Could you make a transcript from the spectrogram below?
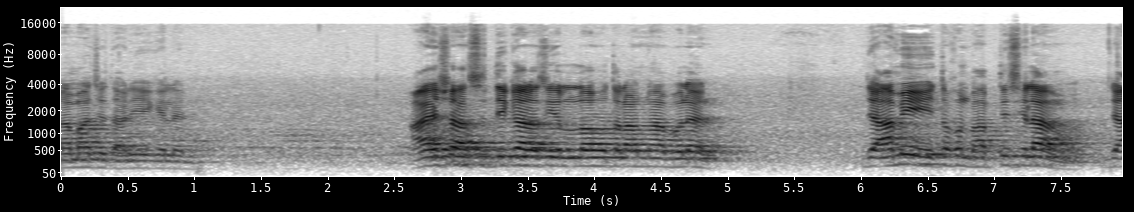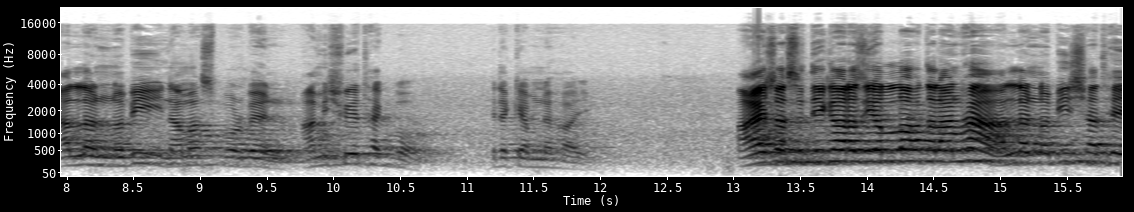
নামাজে দাঁড়িয়ে গেলেন। আয়েশা সিদ্দিকা রাজি আল্লাহ তালা বলেন যে, আমি তখন ভাবতেছিলাম যে, আল্লাহর নবী নামাজ পড়বেন, আমি শুয়ে থাকব, এটা কেমনে হয়? আয়েশা সিদ্দিকা রাজি আল্লাহ তালাহা আল্লাহ নবীর সাথে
